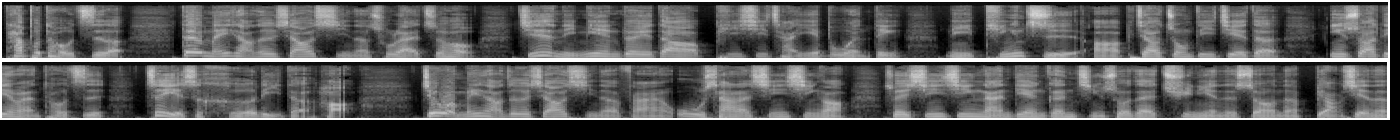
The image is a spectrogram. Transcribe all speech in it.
它不投资了。但是没想到这个消息呢出来之后，其实你面对到 PC 产业不稳定，你停止啊比较中低阶的印刷电路板投资，这也是合理的。好，结果没想到这个消息呢，反而误杀了星星哦。所以星星、南电跟锦说在去年的时候呢，表现的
